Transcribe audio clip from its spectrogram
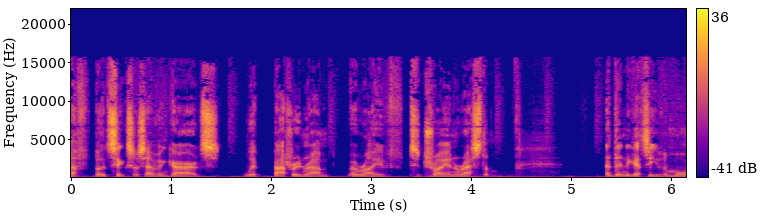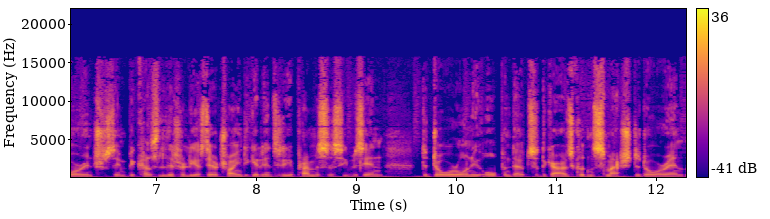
about six or seven guards with battering ram arrive to try and arrest him. And then it gets even more interesting because literally, as they're trying to get into the premises he was in, the door only opened out, so the guards couldn't smash the door in.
